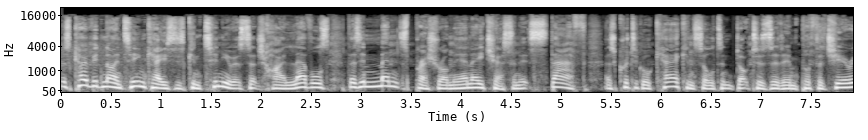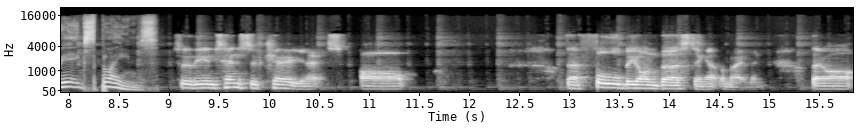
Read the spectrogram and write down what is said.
As COVID 19 cases continue at such high levels, there's immense pressure on the NHS and its staff, as critical care consultant Dr. Zudin Puthucheary explains. So the intensive care units are they're full beyond bursting at the moment. There are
